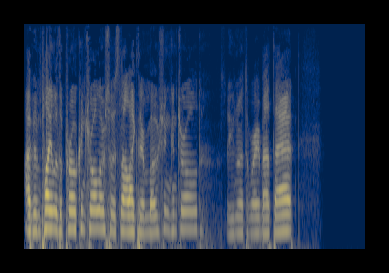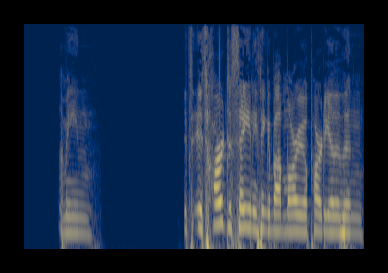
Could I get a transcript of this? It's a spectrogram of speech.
I've been playing with a pro controller, so it's not like they're motion controlled, so you don't have to worry about that. I mean, it's it's hard to say anything about Mario Party other than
